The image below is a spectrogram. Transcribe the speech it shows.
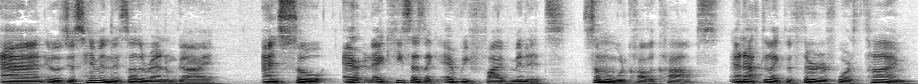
and it was just him and this other random guy. And so, er, like he says, like every five minutes someone would call the cops. And after like the third or fourth time,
